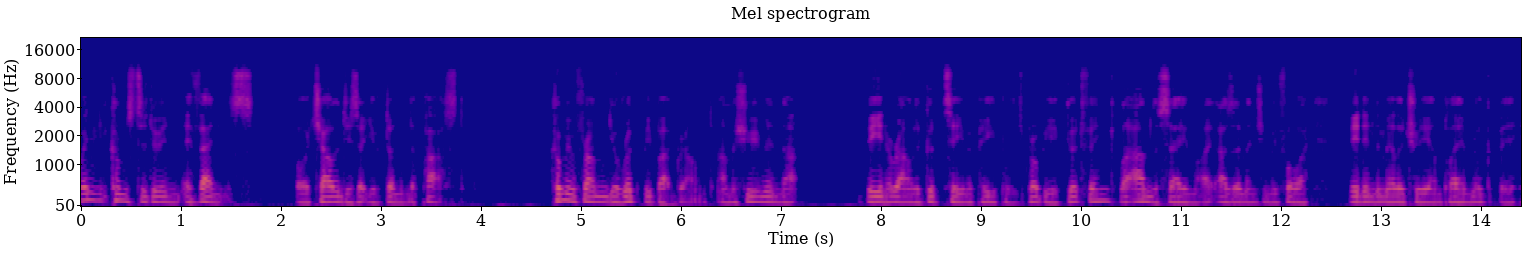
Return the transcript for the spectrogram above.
when it comes to doing events or challenges that you've done in the past, coming from your rugby background, I'm assuming that being around a good team of people is probably a good thing. Like I'm the same. Like as I mentioned before, being in the military and playing rugby,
